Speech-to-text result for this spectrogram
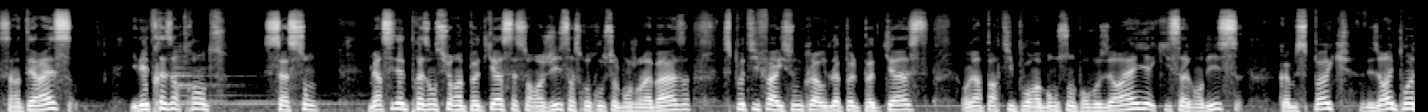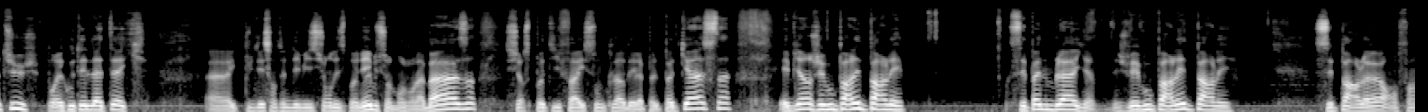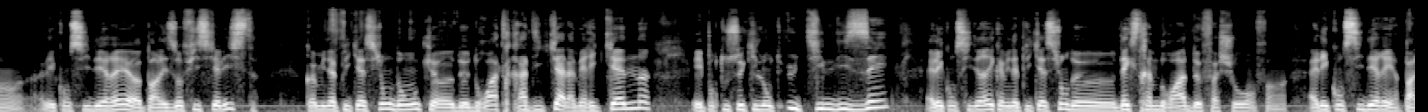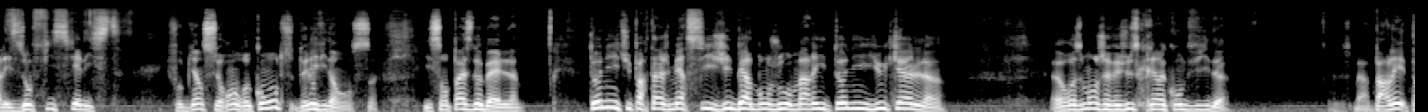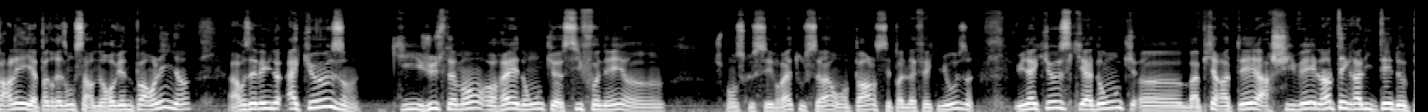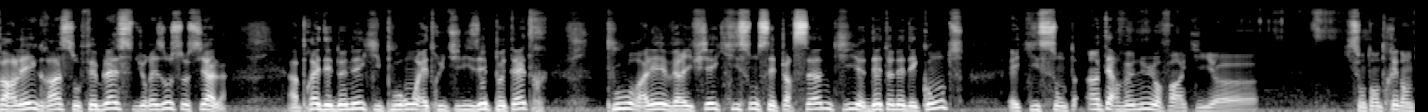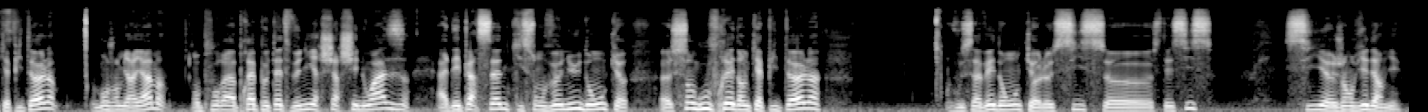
Ça intéresse. Il est 13h30, ça son. Merci d'être présent sur un podcast, ça s'enregistre, ça se retrouve sur le Bonjour la Base, Spotify, SoundCloud, l'Apple Podcast. On est reparti pour un bon son pour vos oreilles qui s'agrandissent, comme Spock, des oreilles pointues pour écouter de la tech. Euh, avec plus des centaines d'émissions disponibles sur le Bonjour la Base, sur Spotify, SoundCloud et l'Apple Podcast. Eh bien, je vais vous parler de parler. C'est pas une blague, je vais vous parler de parler. C'est parleur, enfin, elle est considérée euh, par les officialistes comme une application donc euh, de droite radicale américaine. Et pour tous ceux qui l'ont utilisée, elle est considérée comme une application d'extrême droite, de facho, enfin. Elle est considérée hein, par les officialistes. Il faut bien se rendre compte de l'évidence. Il s'en passe de belles. Tony, tu partages, merci. Gilbert, bonjour. Marie, Tony, Yukel. Heureusement, j'avais juste créé un compte vide. Parler, parler, il n'y a pas de raison que ça ne revienne pas en ligne. Hein. Alors vous avez une hackeuse qui justement aurait donc siphonné, euh, je pense que c'est vrai tout ça, on en parle, c'est pas de la fake news, une hackeuse qui a donc euh, bah, piraté, archivé l'intégralité de parler grâce aux faiblesses du réseau social. Après des données qui pourront être utilisées peut-être pour aller vérifier qui sont ces personnes qui détenaient des comptes et qui sont intervenues, enfin qui, euh, qui sont entrées dans le Capitole Bonjour Myriam. On pourrait après peut-être venir chercher Noise à des personnes qui sont venues donc euh, s'engouffrer dans le Capitole. Vous savez donc le 6, euh, c'était le 6 6 euh, janvier dernier.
